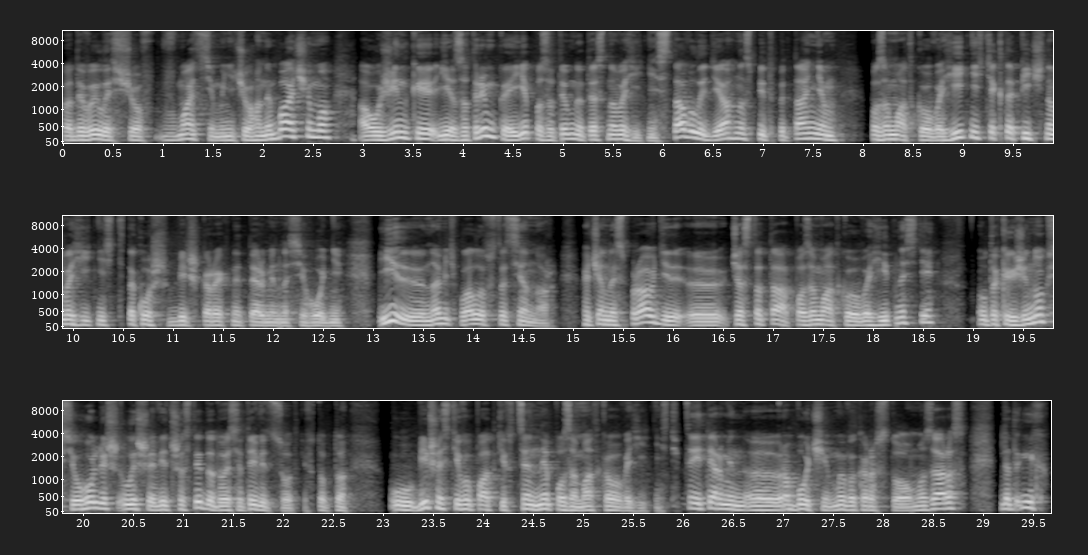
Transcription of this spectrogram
подивились, що в матці ми нічого не бачимо, а у жінки є затримка і є позитивний тест на вагітність. Ставили діагноз під питанням позаматкова вагітність, ектопічна вагітність, також більш коректний термін на сьогодні, і е, навіть клали в стаціонар. Хоча насправді е, частота позаматкової вагітності у таких жінок всього лиш, лише від 6 до 20%. Тобто у більшості випадків це не позаматкова вагітність. Цей термін е, робочий ми використовуємо зараз для таких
